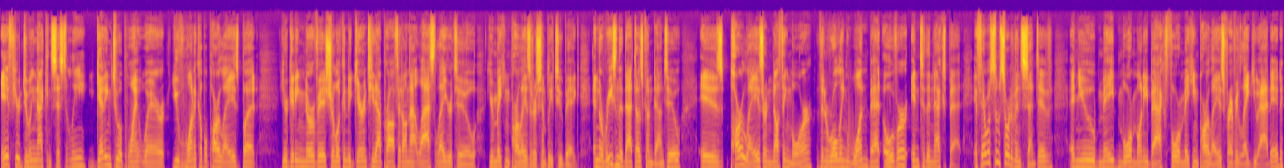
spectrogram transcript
if you're doing that consistently, getting to a point where you've won a couple parlays, but you're getting nervous, you're looking to guarantee that profit on that last leg or two, you're making parlays that are simply too big. And the reason that that does come down to is parlays are nothing more than rolling one bet over into the next bet. If there was some sort of incentive and you made more money back for making parlays for every leg you added,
